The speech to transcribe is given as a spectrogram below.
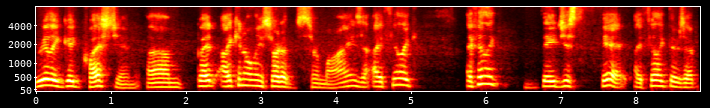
really good question, um, but I can only sort of surmise. I feel like I feel like they just fit. I feel like there's a,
